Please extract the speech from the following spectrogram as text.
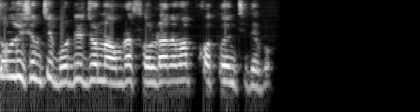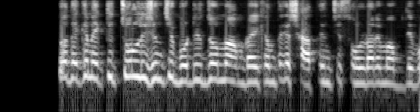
চল্লিশ ইঞ্চি বডির জন্য আমরা শোল্ডারের মাপ কত ইঞ্চি দেব? তো দেখেন একটি চল্লিশ ইঞ্চি বডির জন্য আমরা এখান থেকে সাত ইঞ্চি শোল্ডারের মাপ দেব।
